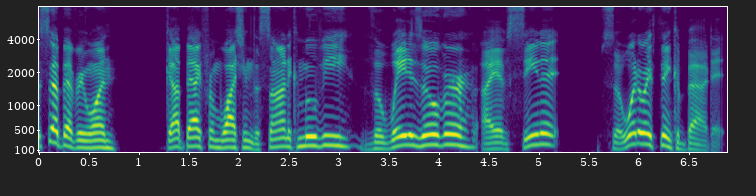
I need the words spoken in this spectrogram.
What's up, everyone? Got back from watching the Sonic movie. The wait is over. I have seen it. So, what do I think about it?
